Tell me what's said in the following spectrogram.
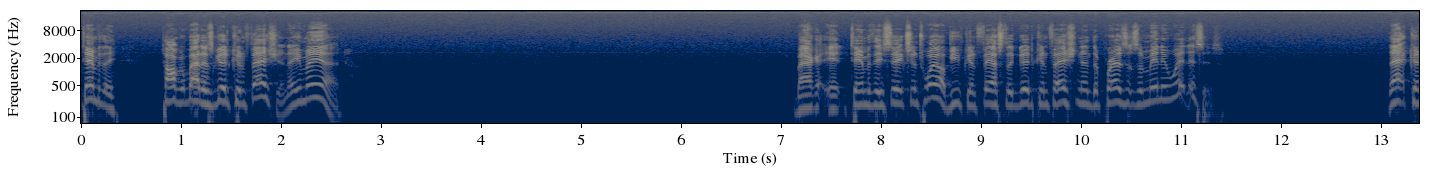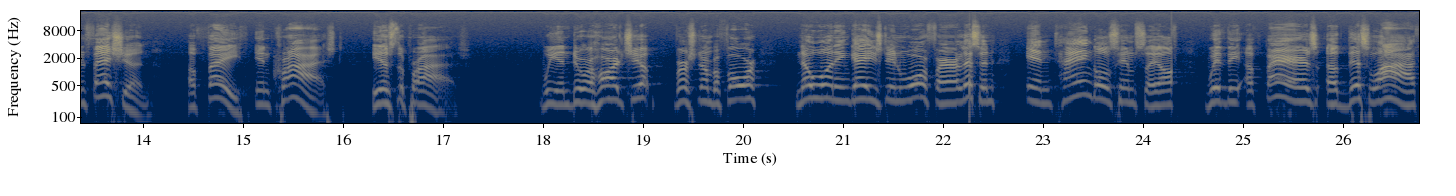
Timothy talking about his good confession. Amen. Back at Timothy 6 and 12, you've confessed the good confession in the presence of many witnesses. That confession of faith in Christ is the prize. We endure hardship. Verse number four no one engaged in warfare, listen, entangles himself with the affairs of this life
